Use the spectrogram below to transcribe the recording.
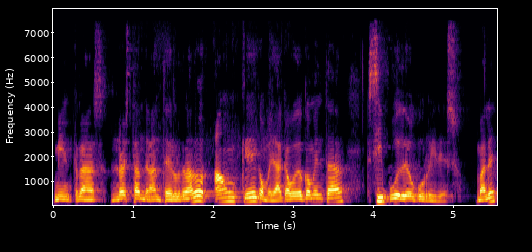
mientras no están delante del ordenador, aunque, como ya acabo de comentar, sí puede ocurrir eso, ¿vale?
